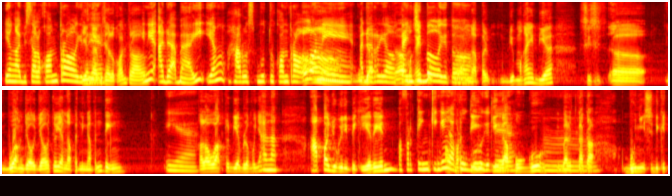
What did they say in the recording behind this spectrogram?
yang nggak bisa lo kontrol gitu yang ya. nggak bisa lo kontrol. Ini ada bayi yang harus butuh kontrol lo Oh, nih, ada udah- real, oh, makanya tangible tuh, gitu. oh, pe- dia- makanya dia sisi, eh, buang jauh-jauh tuh yang nggak penting nggak penting. Iya. Kalau waktu dia belum punya anak, apa juga dipikirin. Overthinkingnya nggak puguh Overthinking, gitu ya. nggak puguh. Ibarat kata bunyi sedikit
